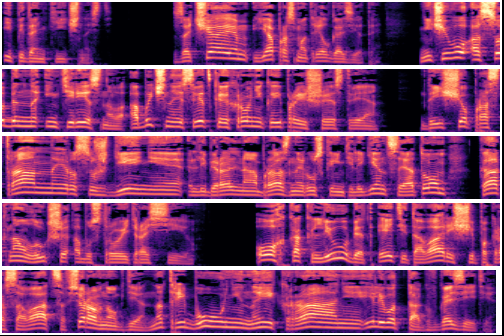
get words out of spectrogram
и педантичность. За чаем я просмотрел газеты. Ничего особенно интересного, обычная светская хроника и происшествия. Да еще пространные рассуждения либеральнообразной русской интеллигенции о том, как нам лучше обустроить Россию. Ох, как любят эти товарищи покрасоваться, все равно где, на трибуне, на экране или вот так в газете.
